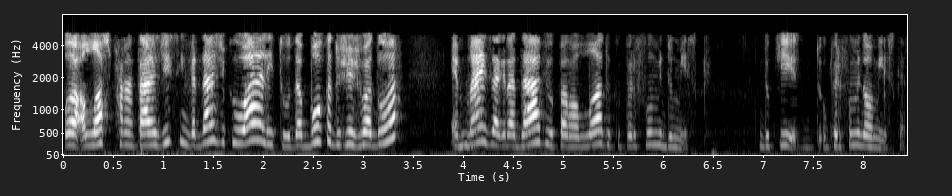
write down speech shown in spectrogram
Allah subhanahu wa ta'ala disse em verdade que o hálito da boca do jejuador é mais agradável para Allah do que o perfume do misk, do que o perfume do almíscar.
